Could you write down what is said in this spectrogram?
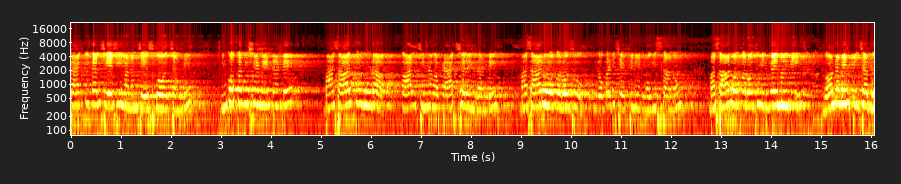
ప్రాక్టికల్ చేసి మనం చేసుకోవచ్చండి. ఇంకొక విషయం ఏంటంటే మా సార్కు కూడా కాలు చిన్నగా ఫ్రాక్చర్ అయిందండి. మా సారు ఒకరోజు ఇది ఒకటి చెప్పి నేను ముగిస్తాను. మా సారు ఒకరోజు ఇరవై మంది గవర్నమెంట్ టీచర్లు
